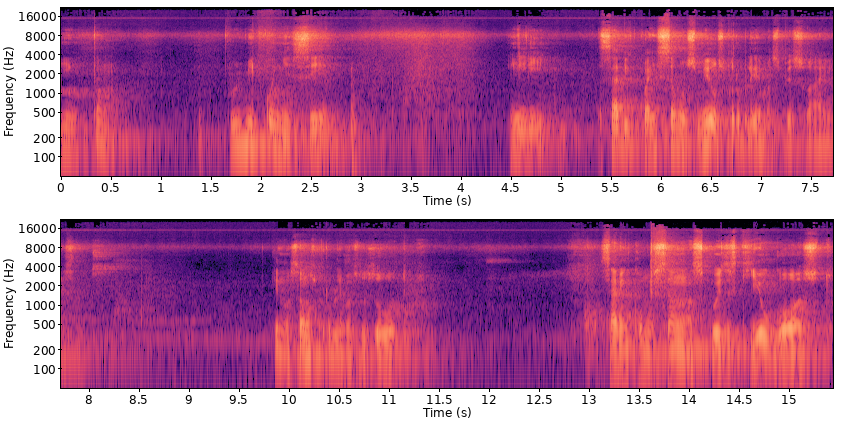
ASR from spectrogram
E então, por me conhecer, ele sabe quais são os meus problemas pessoais, que não são os problemas dos outros sabem como são as coisas que eu gosto,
